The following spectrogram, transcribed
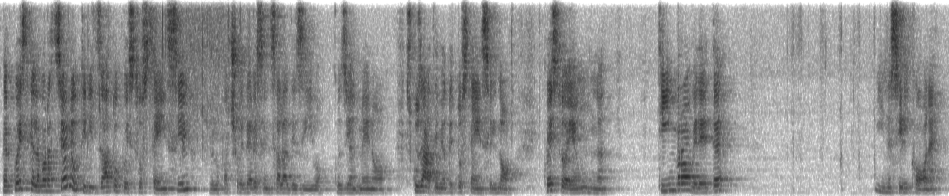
per queste lavorazioni ho utilizzato questo stencil ve lo faccio vedere senza l'adesivo così almeno scusatemi ho detto stencil no. Questo è un timbro vedete in silicone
